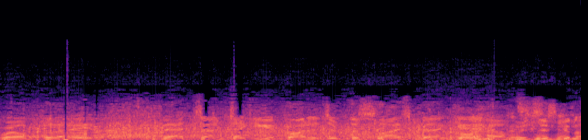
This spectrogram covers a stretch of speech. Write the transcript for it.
Well played. That time taking advantage of the slice back backhand. I was just going to...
